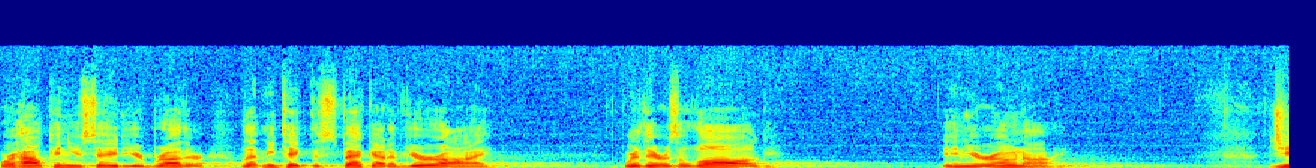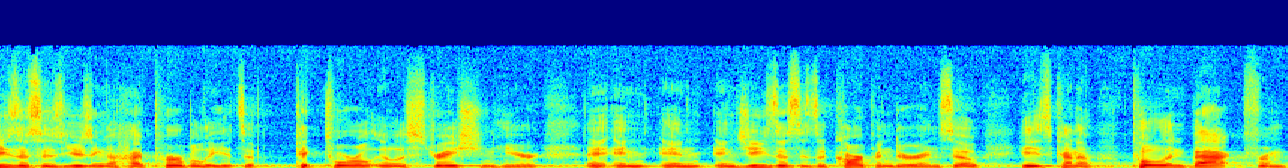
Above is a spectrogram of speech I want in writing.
Or how can you say to your brother, Let me take the speck out of your eye, where there is a log in your own eye? Jesus is using a hyperbole. It's a pictorial illustration here. And, and, and, Jesus is a carpenter, and so he's kind of pulling back from,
